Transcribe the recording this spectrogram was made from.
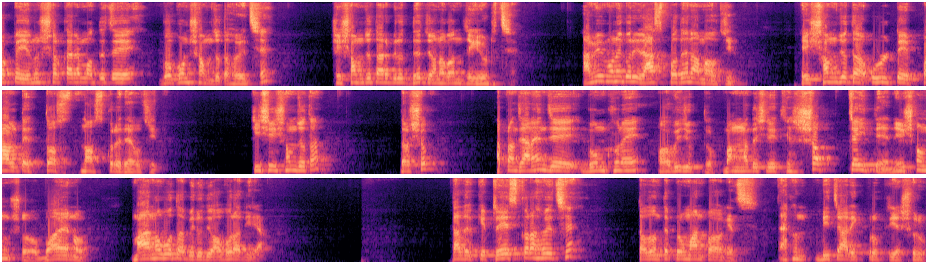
ডক্টর ইউনুস সরকারের মধ্যে যে গোপন সমঝোতা হয়েছে, সেই সমঝোতার বিরুদ্ধে জনগণ জেগে উঠেছে। আমি মনে করি রাজপথে নামা উচিত। এই সমঝোতা উল্টে পাল্টে তস নস করে দেওয়া উচিত। কি সেই সমঝোতা? দর্শক আপনারা জানেন যে গুম খুনে অভিযুক্ত বাংলাদেশের ইতিহাসে সবচাইতে নৃশংস, ভয়ানক মানবতা বিরোধী অপরাধীরা। তাদেরকে ট্রেস করা হয়েছে, তদন্তে প্রমাণ পাওয়া গেছে। এখন বিচারিক প্রক্রিয়া শুরু।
